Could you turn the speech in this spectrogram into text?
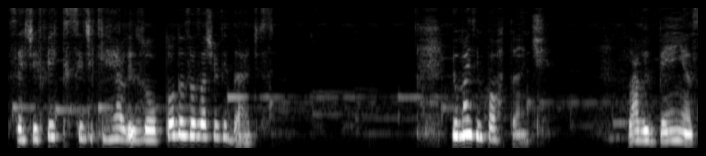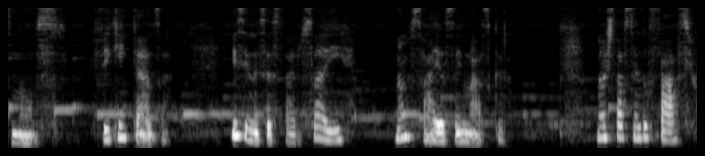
certifique-se de que realizou todas as atividades. E o mais importante, lave bem as mãos. Fique em casa e, se necessário sair, não saia sem máscara. Não está sendo fácil,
